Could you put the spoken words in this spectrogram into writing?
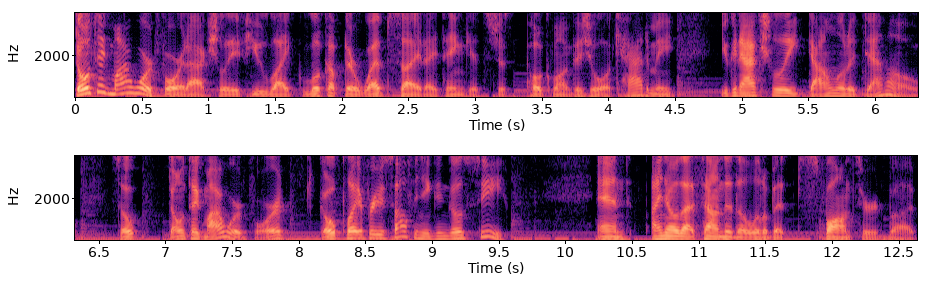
Don't take my word for it actually, if you like look up their website, I think it's just Pokemon Visual Academy, you can actually download a demo. So don't take my word for it, go play it for yourself and you can go see. And I know that sounded a little bit sponsored, but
